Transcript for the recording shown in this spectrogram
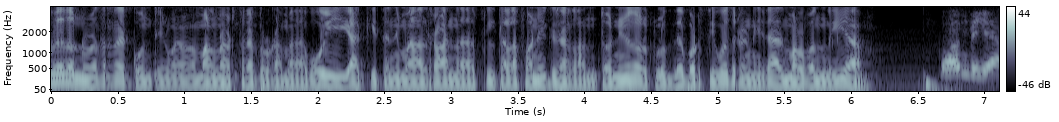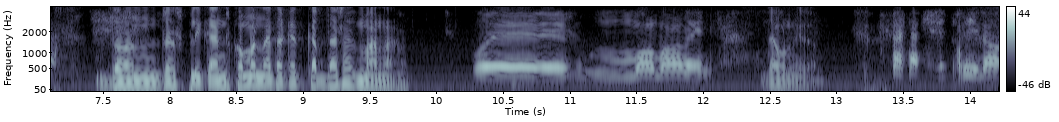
Molt bé, doncs nosaltres continuem amb el nostre programa d'avui. Aquí tenim a l'altra banda del fil telefònic, és l'Antonio del Club Deportivo Trinidad. Molt bon dia. Bon dia. Doncs explica'ns com ha anat aquest cap de setmana. pues, molt malament. Déu-n'hi-do. sí, no,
